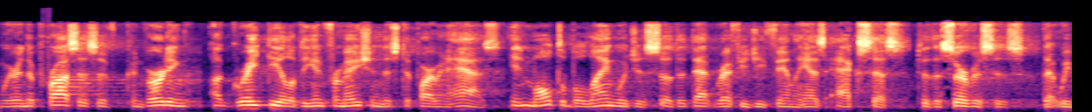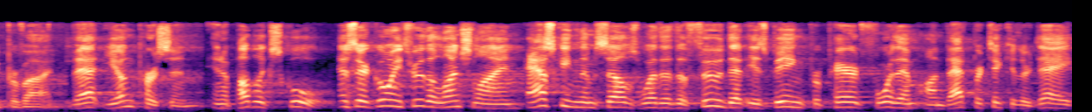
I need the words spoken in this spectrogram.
We're in the process of converting a great deal of the information this department has in multiple languages so that that refugee family has access to the services that we provide. That young person in a public school, as they're going through the lunch line, asking themselves whether the food that is being prepared for them on that particular day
